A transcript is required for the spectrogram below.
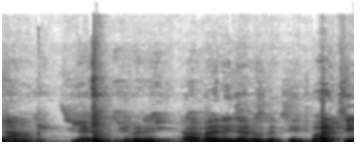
হ্যাঁ এবারে আর বাইরে যা রোদের তেজ বাড়ছে।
